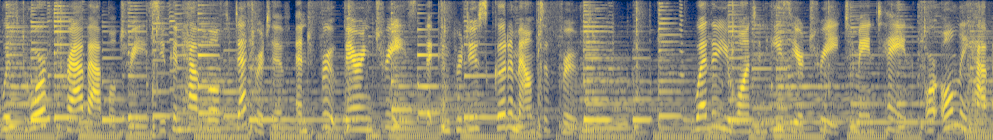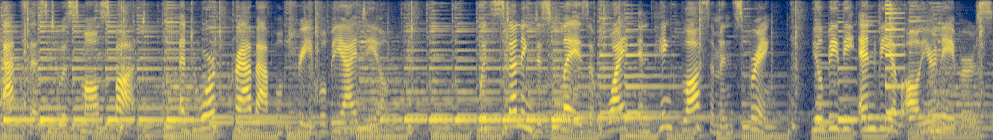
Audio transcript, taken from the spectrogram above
With dwarf crabapple trees you can have both decorative and fruit-bearing trees that can produce good amounts of fruit. Whether you want an easier tree to maintain or only have access to a small spot, a dwarf crabapple tree will be ideal. With stunning displays of white and pink blossom in spring, you'll be the envy of all your neighbors.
